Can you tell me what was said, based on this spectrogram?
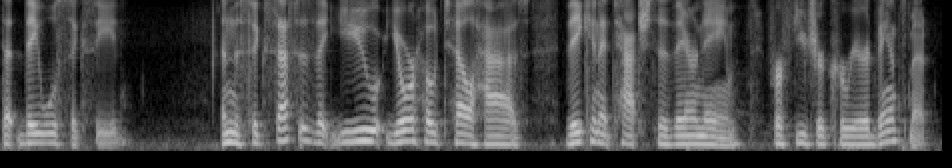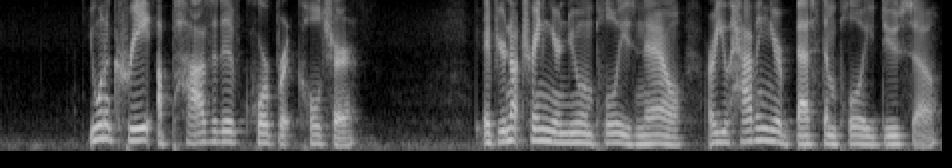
that they will succeed. And the successes that you your hotel has they can attach to their name for future career advancement. You want to create a positive corporate culture. If you're not training your new employees now are you having your best employee do so?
